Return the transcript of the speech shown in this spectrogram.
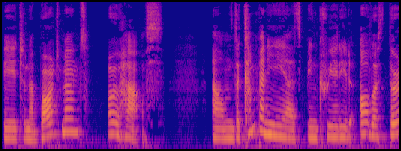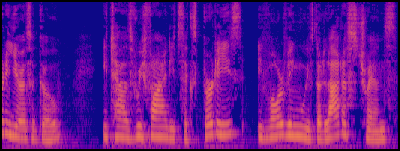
be it an apartment or a house. Um, the company has been created over 30 years ago. It has refined its expertise, evolving with the latest trends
